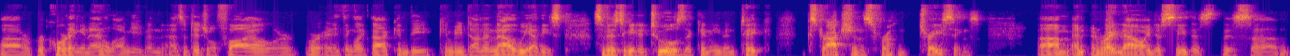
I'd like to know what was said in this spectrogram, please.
uh, recording an analog even as a digital file or or anything like that can be can be done and now we have these sophisticated tools that can even take extractions from tracings um, and and right now I just see this this um,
